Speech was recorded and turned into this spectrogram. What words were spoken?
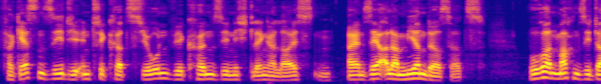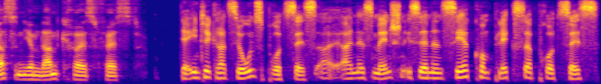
Vergessen Sie die Integration, wir können sie nicht länger leisten. Ein sehr alarmierender Satz. Woran machen Sie das in Ihrem Landkreis fest? Der Integrationsprozess eines Menschen ist ja ein sehr komplexer Prozess,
